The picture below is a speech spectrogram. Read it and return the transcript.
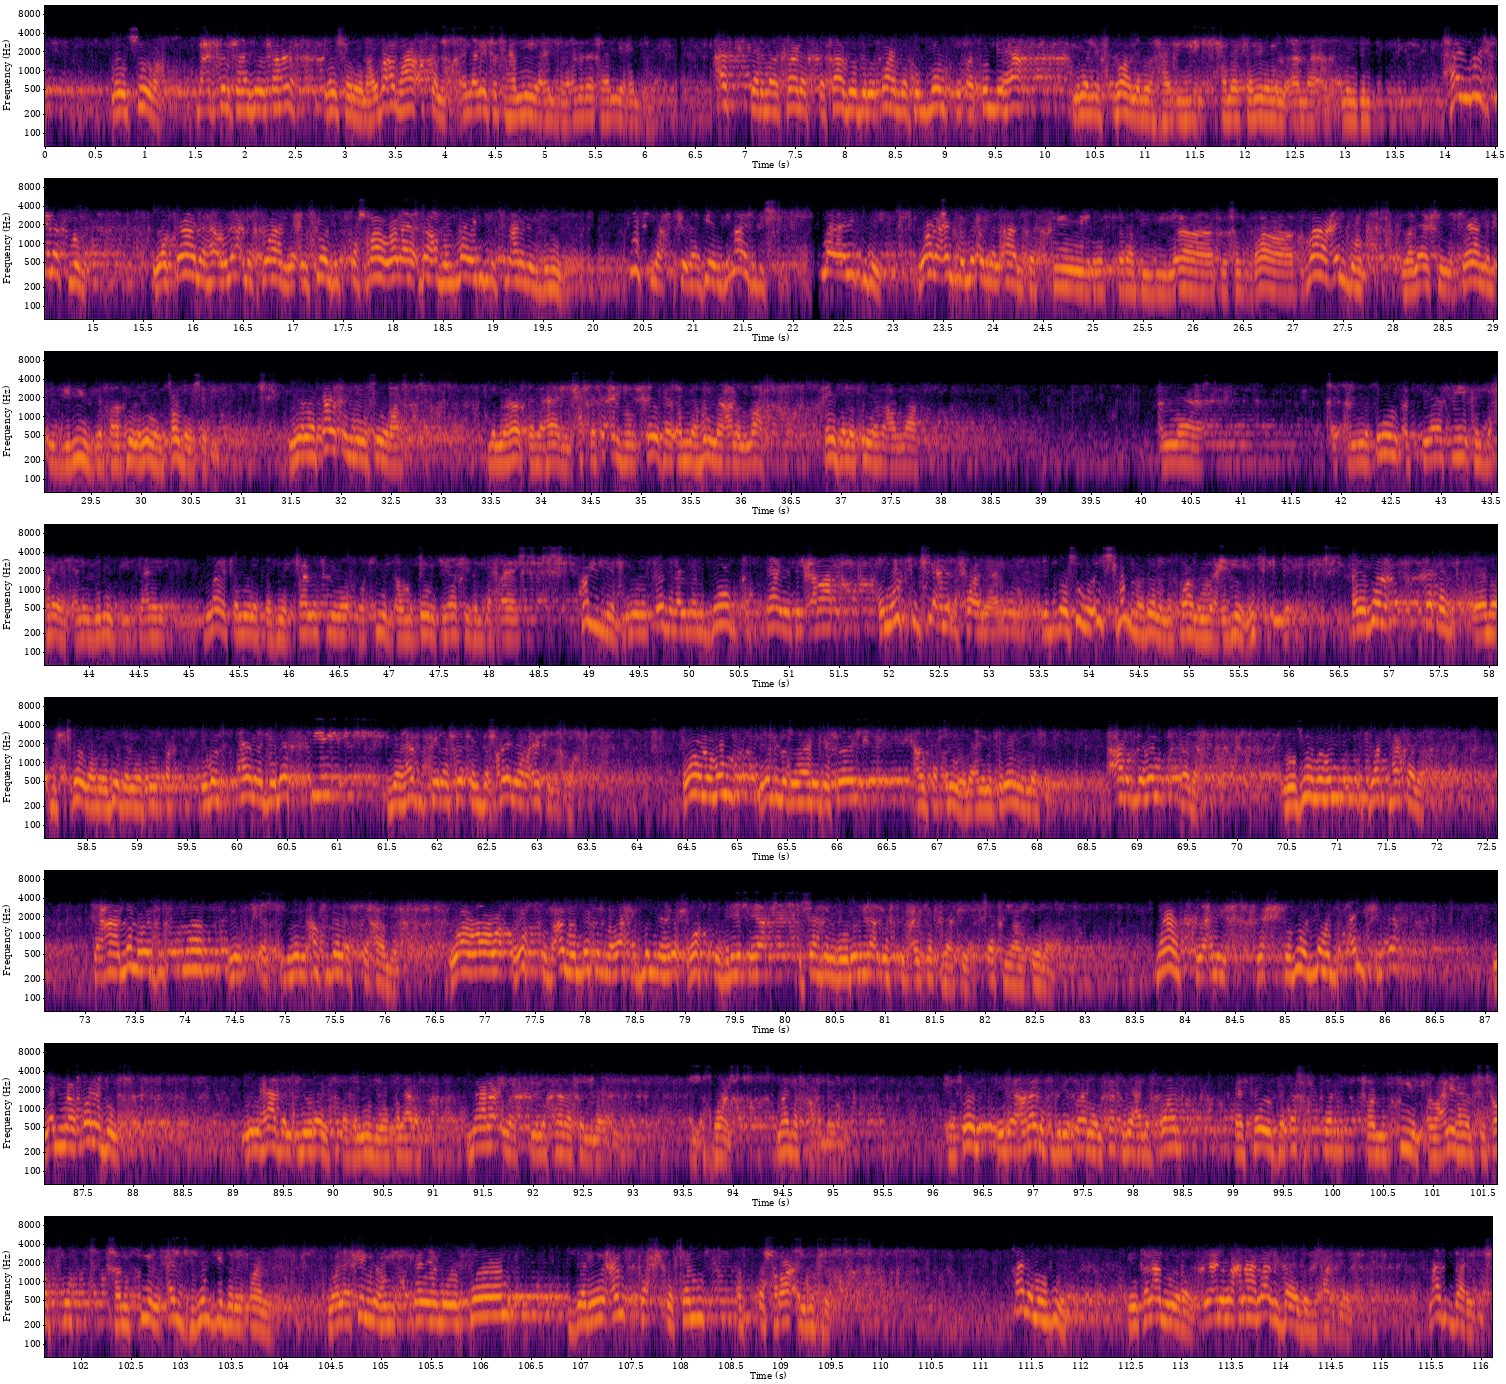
منشورة. بعد كل 30 سنه ينشرونها. وبعضها أقل لأن ليست أهمية عندهم ليست أهمية عندهم أكثر ما كانت تخاف بريطانيا في المنطقة كلها من الإخوان الوهابيين كما يسميهم الانجليز هذه مشكلتهم وكان هؤلاء الإخوان يعيشون في الصحراء ولا بعضهم ما يدري إيش معنى الانجليز يسمع كذا في ما يدري ما يدري ولا عندهم مثل الآن تفكير واستراتيجيات وخبرات ما عندهم. ولكن كان الإنجليز يخافون منهم خوفا شديدا من الوثائق المنشورة بالمناسبة هذه حتى تعرفوا كيف أنهن على الله كيف نكون مع الله. ان النظام السياسي في البحرين الإنجليزي يعني ما يسمونه تهيئ كان اسمه وكيل أو مسؤول سياسي في البحرين. كلف من قبل المندوب الثاني في العراق إنه يكتب شيء عن الأخوان يعني يبغوا يشوفوا إيش هم هذول الأخوان المعيدين فيقول كتب محصوله موجودة الوثيقة يقول أنا بنفسي ذهبت إلى سوق البحرين ورأيت الأخوان. طولهم يبلغ واردتين أو تقريبا يعني مترين ولا شيء. عرضهم كذا. وجوههم هكذا. تعاملهم في من أفضل التعامل ويكتب عنهم مثل ما واحد منا يروح وسط أفريقيا يشغل غوريلا يكتب عن شكلها كذا شكلها طولها ناس يعني يحسبون لهم أنشطة لما طلبوا من هذا الاميريس اليهودي والعرب ما رأيك في مساله الإخوان؟ ماذا فعل لهم؟ يقول إذا أرادت بريطانيا أن تقضي على الإخوان فسوف تخسر 50 أو عليها أن تصفف 50 ألف جندي بريطاني ولكنهم سيموتون جميعا تحت شمس الصحراء المحرقه هذا موجود من كلام يورو يعني معناه لا في فائدة في هذا ما في فائدة.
